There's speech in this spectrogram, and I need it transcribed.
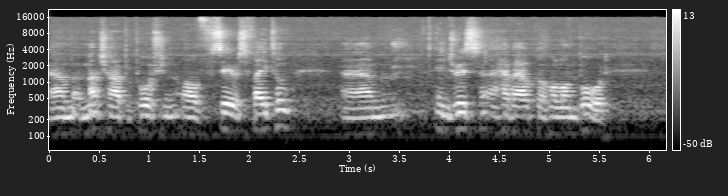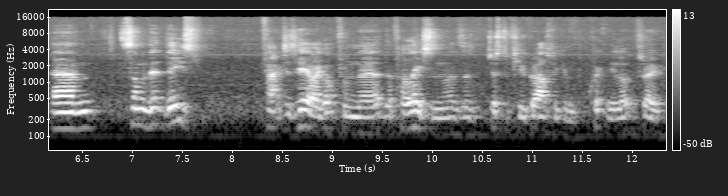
um, a much higher proportion of serious fatal um, injuries have alcohol on board. Um, some of the, these factors here I got from the, the police, and there's just a few graphs we can quickly look through.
